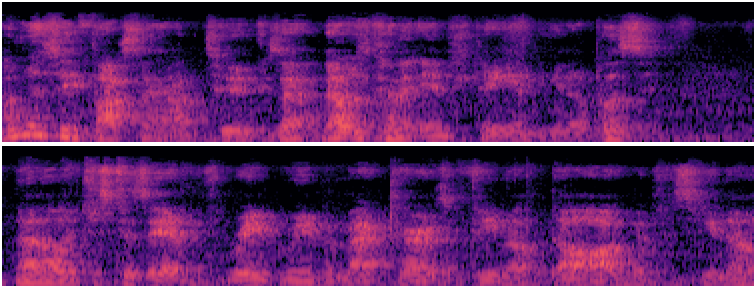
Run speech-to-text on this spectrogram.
I'm gonna say Fox and Hound two because that, that was kind of interesting and you know plus not only just because they have Reba, Reba McEntire as a female dog, but just you know,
